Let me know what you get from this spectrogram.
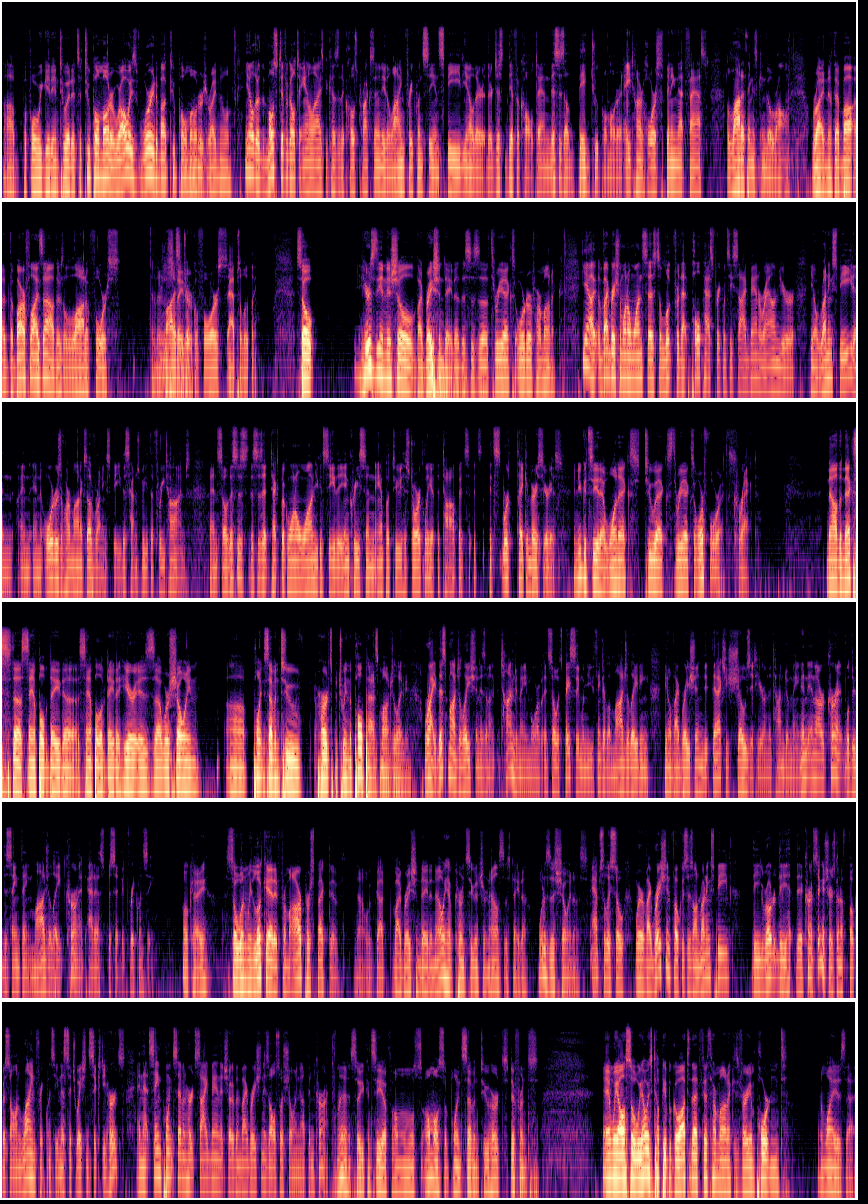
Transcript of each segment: Uh, before we get into it, it's a two-pole motor. We're always worried about two-pole motors, right, Noah? You know, they're the most difficult to analyze because of the close proximity to line frequency and speed. You know, they're they're just difficult. And this is a big two-pole motor, an 800 horse spinning that fast. A lot of things can go wrong. Right, and if that bar, if the bar flies out, there's a lot of force, and there's a lot a of centrifugal force. Absolutely. So here's the initial vibration data. This is a 3x order of harmonic. Yeah, Vibration 101 says to look for that pole pass frequency sideband around your, you know, running speed and, and, and orders of harmonics of running speed. This happens to be at the three times. And so this is this is at textbook 101. You can see the increase in amplitude historically at the top. It's it's it's worth taking very serious. And you could see it at 1x, 2x, 3x, or 4x. Correct. Now the next uh, sample data sample of data here is uh, we're showing uh, 0.72 hertz between the pole pass modulating. Right. This modulation is in a time domain more, and so it's basically when you think of a modulating, you know, vibration, that actually shows it here in the time domain. And, and our current will do the same thing, modulate current at a specific frequency. Okay. So when we look at it from our perspective, now we've got vibration data. Now we have current signature analysis data. What is this showing us? Absolutely. So where vibration focuses on running speed, the rotor, the the current signature is going to focus on line frequency. In this situation, 60 hertz, and that same 0.7 hertz sideband that showed up in vibration is also showing up in current. Yeah, so you can see a almost almost a 0.72 hertz difference. And we also we always tell people go out to that fifth harmonic is very important. And why is that?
